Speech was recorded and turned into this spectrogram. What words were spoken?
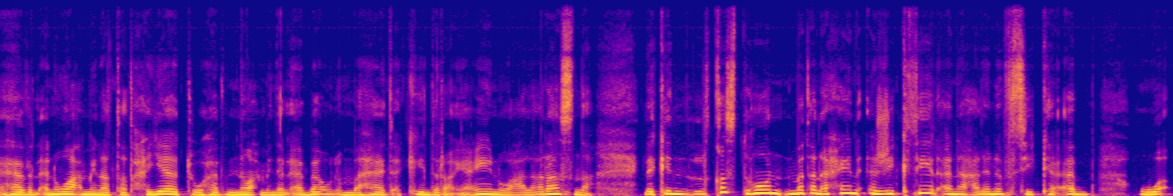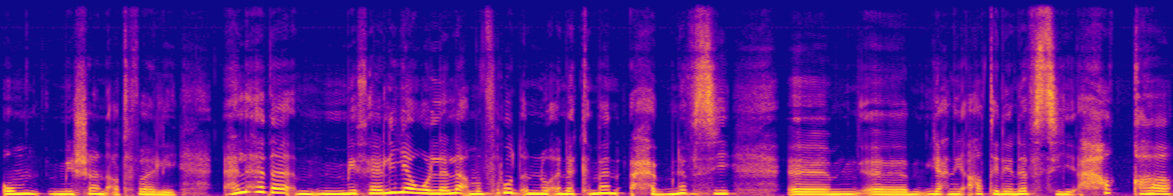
هذا الأنواع من التضحيات وهذا النوع من الآباء والأمهات أكيد رائعين وعلى راسنا. لكن القصد هون مثلا أحيانا أجي كثير أنا على نفسي كأب وأم مشان أطفالي. هل هذا مثالية ولا لا؟ مفروض أنه أنا كمان أحب نفسي يعني أعطي لنفسي حقها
